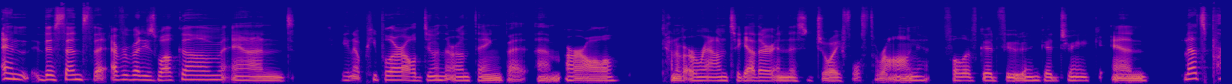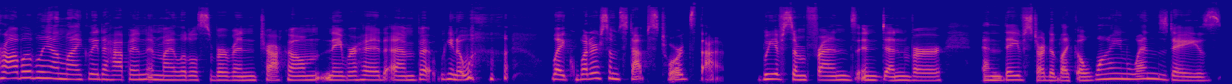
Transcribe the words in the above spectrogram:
and the sense that everybody's welcome and you know people are all doing their own thing but um, are all kind of around together in this joyful throng full of good food and good drink and that's probably unlikely to happen in my little suburban track home neighborhood um, but you know like what are some steps towards that we have some friends in Denver and they've started like a wine Wednesdays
